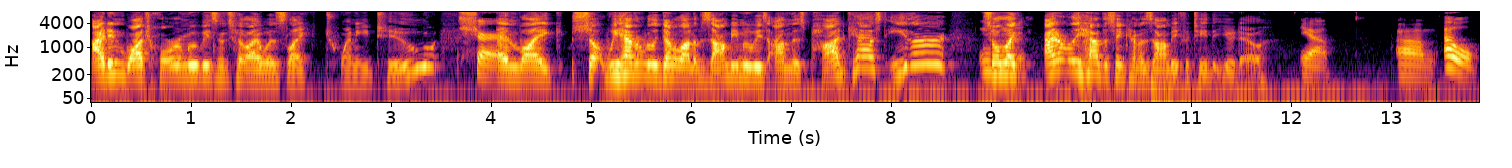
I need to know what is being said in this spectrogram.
I didn't watch horror movies until I was like 22 Sure. and like so we haven't really done a lot of zombie movies on this podcast either so Mm-hmm. like i don't really have the same kind of zombie fatigue that you do yeah. Um. Oh,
